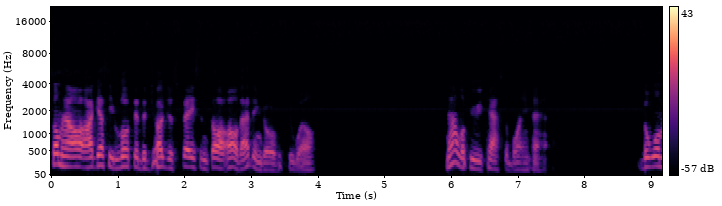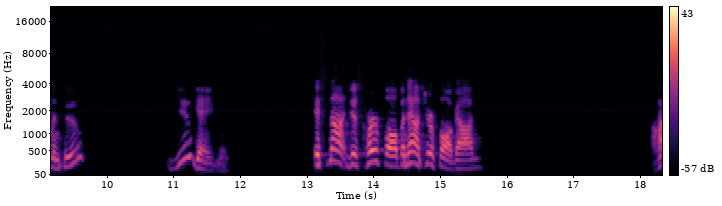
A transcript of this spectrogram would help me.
Somehow, I guess he looked at the judge's face and thought, oh, that didn't go over too well. Now look who he cast the blame at. The woman who? You gave me. It's not just her fault, but now it's your fault, God. I,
